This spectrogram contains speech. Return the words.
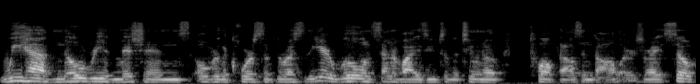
we have no readmissions over the course of the rest of the year, we'll incentivize you to the tune of $12,000, right? So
